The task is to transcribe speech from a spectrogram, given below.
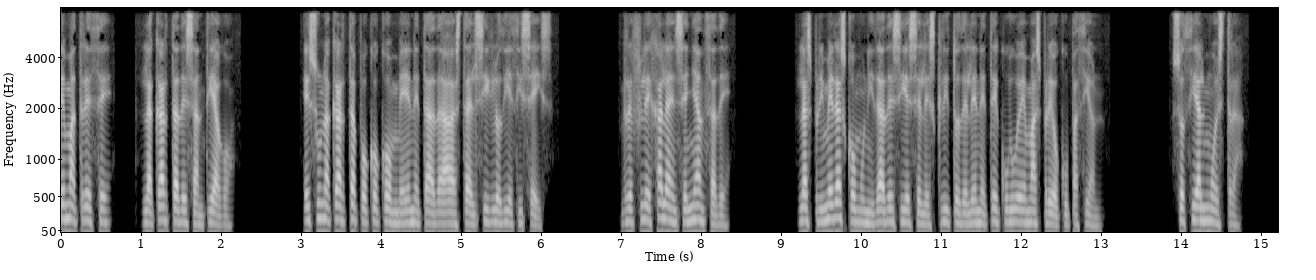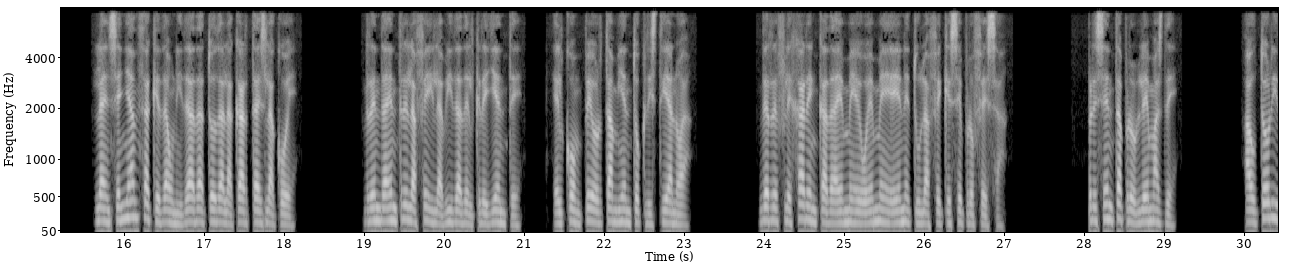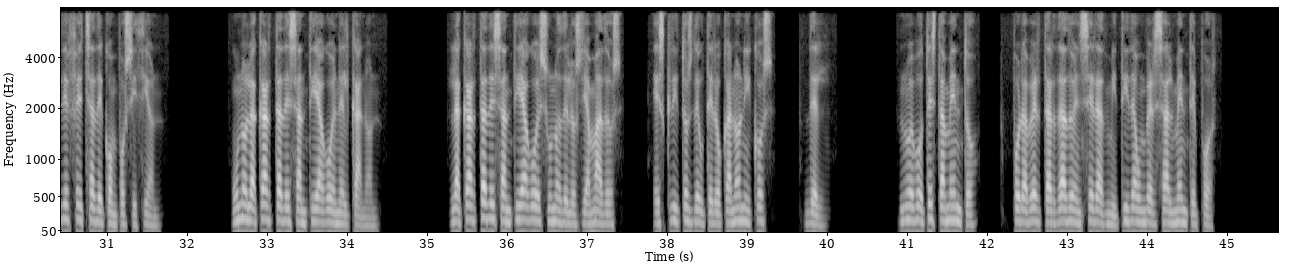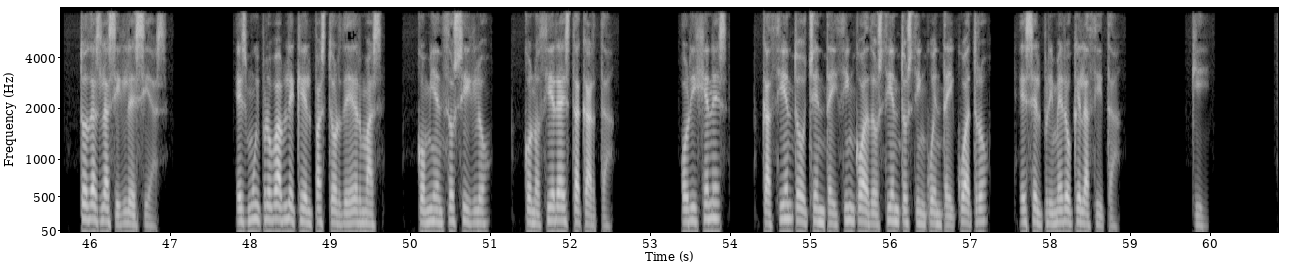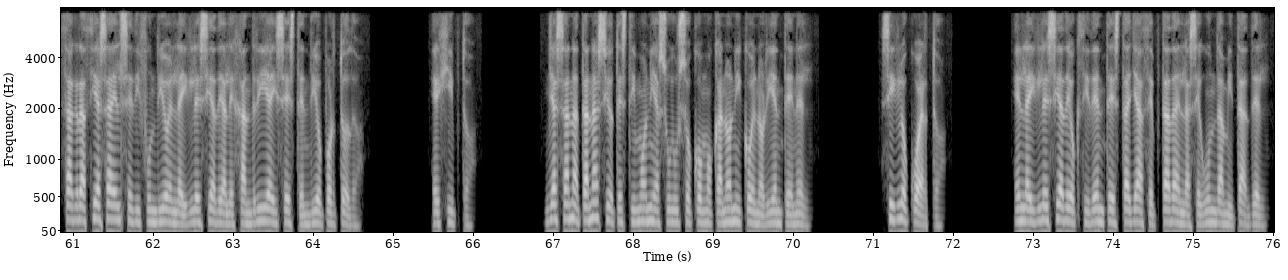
Tema 13, la Carta de Santiago. Es una carta poco comentada hasta el siglo XVI. Refleja la enseñanza de las primeras comunidades y es el escrito del NTQE más preocupación. Social muestra. La enseñanza que da unidad a toda la carta es la COE. Renda entre la fe y la vida del creyente, el comportamiento cristiano a. De reflejar en cada M o MEN tu la fe que se profesa. Presenta problemas de autor y de fecha de composición. 1. La Carta de Santiago en el canon. La Carta de Santiago es uno de los llamados, escritos deuterocanónicos, del Nuevo Testamento, por haber tardado en ser admitida universalmente por todas las iglesias. Es muy probable que el pastor de Hermas, comienzo siglo, conociera esta carta. Orígenes, K 185 a 254, es el primero que la cita. Quizá gracias a él se difundió en la iglesia de Alejandría y se extendió por todo Egipto. Ya San Atanasio testimonia su uso como canónico en Oriente en el siglo IV. En la Iglesia de Occidente está ya aceptada en la segunda mitad del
